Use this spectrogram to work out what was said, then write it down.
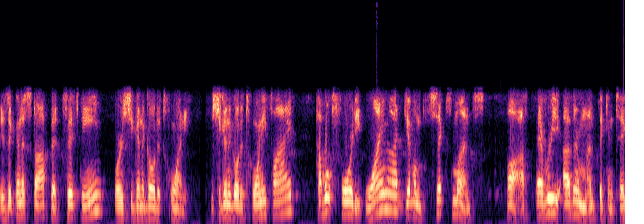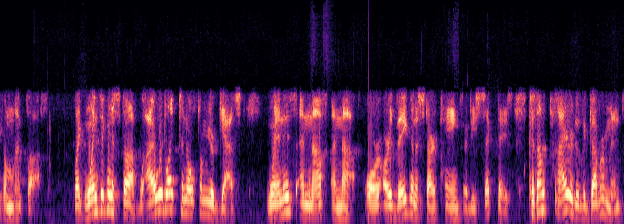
Is it going to stop at 15 or is she going to go to 20? Is she going to go to 25? How about 40? Why not give them six months off? Every other month, they can take a month off. Like, when's it going to stop? Well, I would like to know from your guest when is enough enough? Or are they going to start paying for these sick days? Because I'm tired of the government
